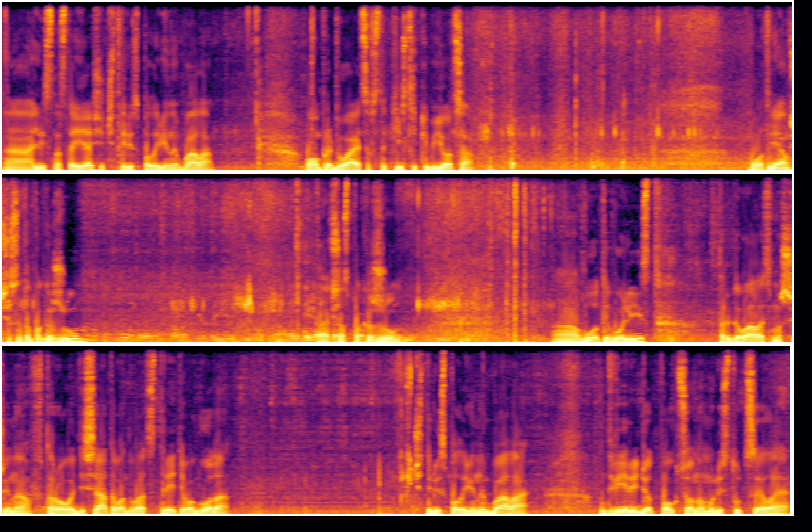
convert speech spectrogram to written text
э, лист настоящий, 4,5 балла. Он пробивается в статистике, бьется. Вот, я вам сейчас это покажу. Так, сейчас покажу. А, Вот его лист. Торговалась машина 2.10.23 года. 4,5 балла. Дверь идет по аукционному листу целая.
